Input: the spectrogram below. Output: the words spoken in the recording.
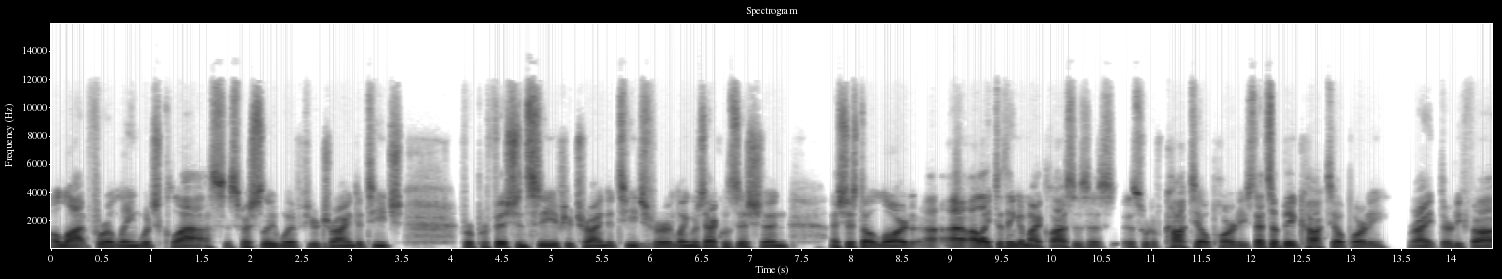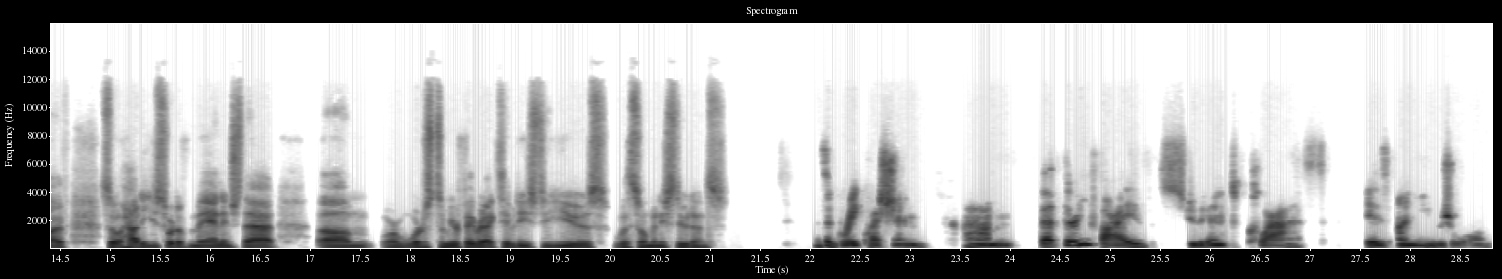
a lot for a language class, especially if you're trying to teach for proficiency. If you're trying to teach for mm-hmm. language acquisition, it's just a large. I, I like to think of my classes as as sort of cocktail parties. That's a big cocktail party, right? Thirty five. So, how do you sort of manage that? Um, or what are some of your favorite activities to use with so many students? That's a great question. Um, that 35 student class is unusual.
